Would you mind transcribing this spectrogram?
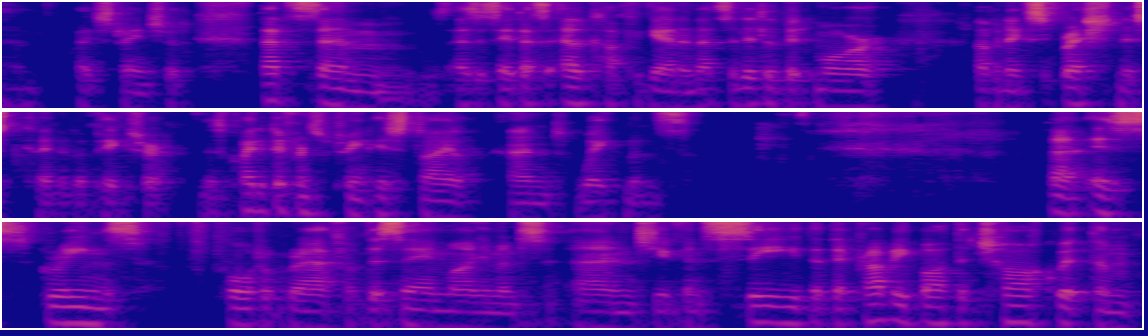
Um, quite strange. But that's, um, as I say, that's Elcock again, and that's a little bit more of an expressionist kind of a picture. There's quite a difference between his style and Wakeman's. That is Green's photograph of the same monument and you can see that they probably bought the chalk with them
